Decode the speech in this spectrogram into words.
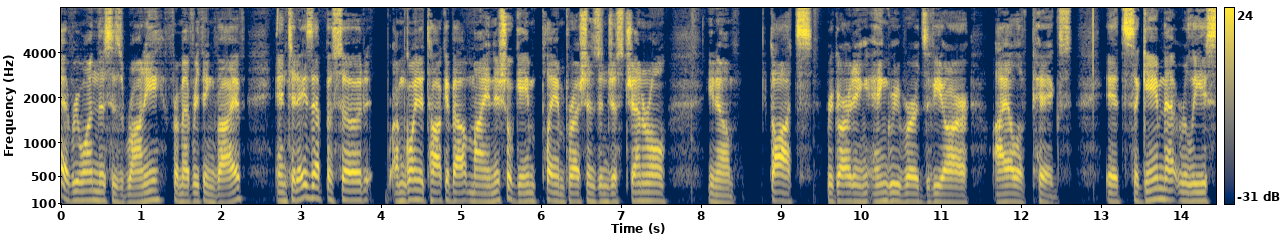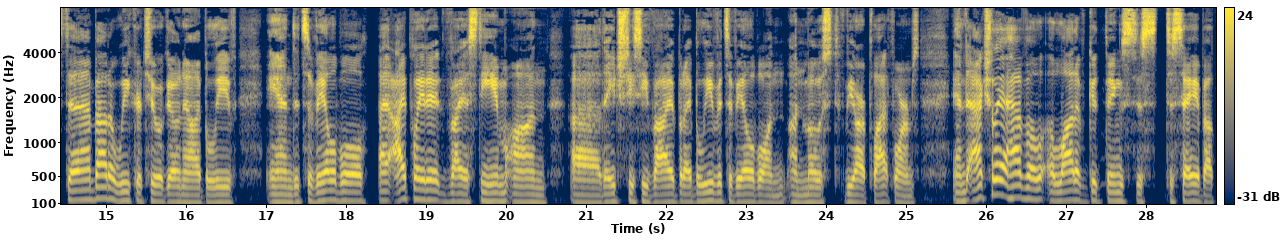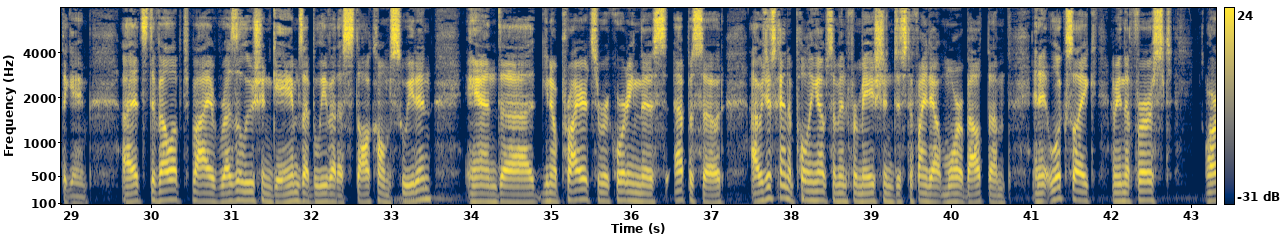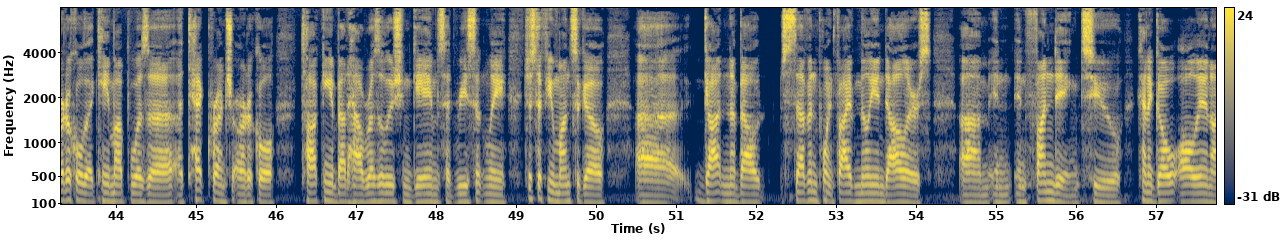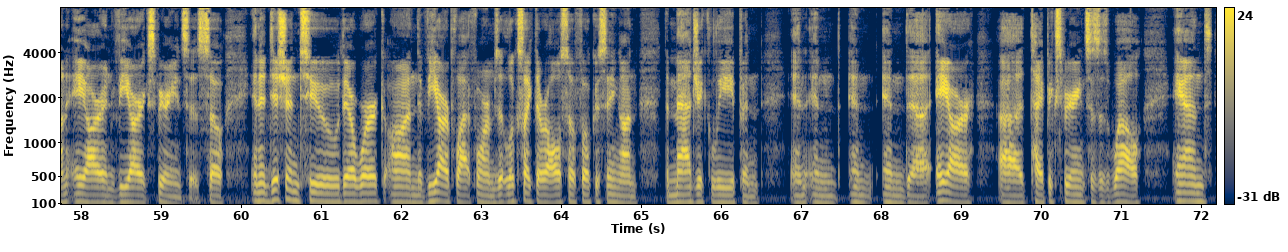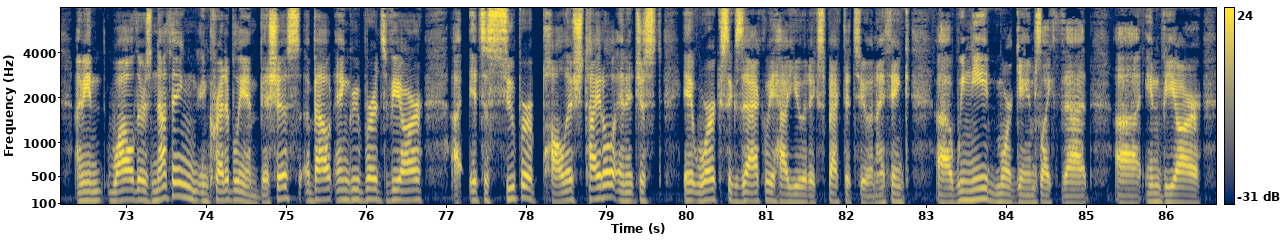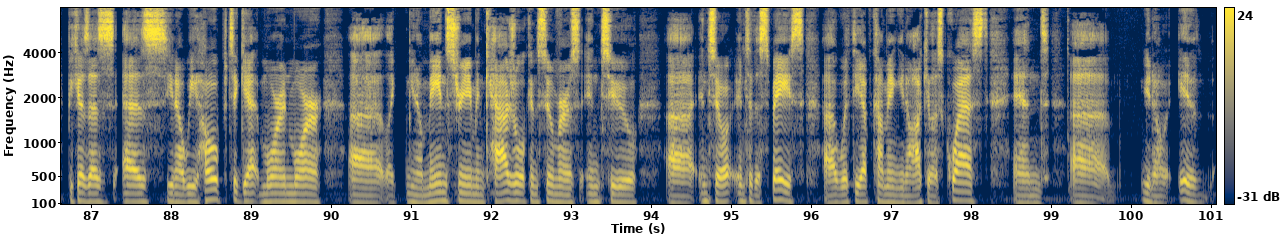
Hi, everyone. This is Ronnie from Everything Vive. And today's episode, I'm going to talk about my initial gameplay impressions and just general, you know, thoughts regarding Angry Birds VR Isle of Pigs. It's a game that released uh, about a week or two ago now, I believe, and it's available. I, I played it via Steam on uh, the HTC Vive, but I believe it's available on, on most VR platforms. And actually, I have a, a lot of good things to, to say about the game. Uh, it's developed by Resolution Games, I believe, out of Stockholm, Sweden. And, uh, you know, prior to recording this episode, I was just kind of pulling up some information just to find out more about them. And it looks like, I mean, the first article that came up was a, a TechCrunch article talking about how Resolution Games had recently, just a few months ago, uh, gotten about $7.5 million um, in, in funding to kind of go all in on AR and VR experiences. So, in addition to their work on the VR platforms, it looks like they're also focusing on the Magic Leap and and and and and uh, AR uh, type experiences as well. And I mean, while there's nothing incredibly ambitious about Angry Birds VR, uh, it's a super polished title, and it just it works exactly how you would expect it to And I think uh, we need more games like that uh, in VR because as as you know, we hope to get more and more uh, like you know mainstream and casual consumers into uh, into into the space uh, with the upcoming you know Oculus Quest and uh, you know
